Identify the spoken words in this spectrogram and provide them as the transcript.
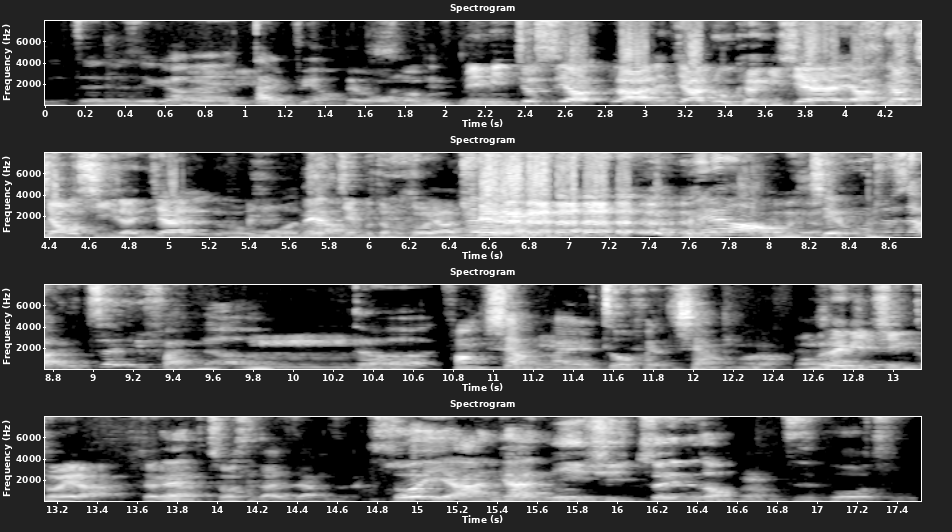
你真的是一个哎代表。对，我们明明就是要拉人家入坑，你现在要 要教习人家，我我这节目怎么做下去？没有啊，我们节目就是要一正一反的、嗯，的方向来做分享嘛。我们是理性推啦，对啊，说实在是这样子，所以啊，你看你与其追那种嗯直播主，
